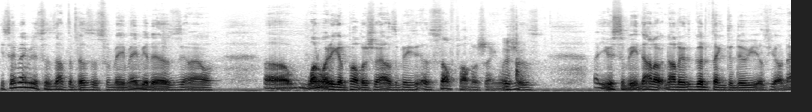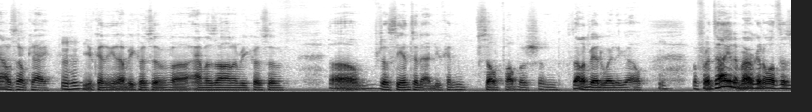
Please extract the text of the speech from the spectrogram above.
you say, maybe this is not the business for me. Maybe it is, you know. Uh, one way to get published now is to be is self-publishing, which is it used to be not a, not a good thing to do years ago. Now it's okay. You can, you know, because of uh, Amazon and because of um, just the internet, you can self-publish, and it's not a bad way to go. But for Italian American authors,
